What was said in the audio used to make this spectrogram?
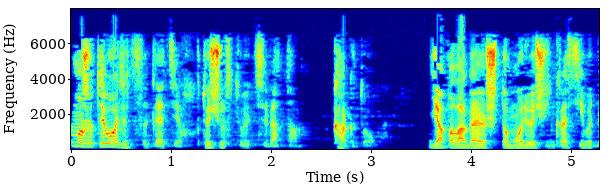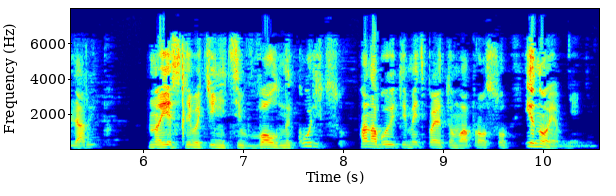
Может и водится для тех, кто чувствует себя там, как дома. Я полагаю, что море очень красиво для рыб, но если вы кинете в волны курицу, она будет иметь по этому вопросу иное мнение.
